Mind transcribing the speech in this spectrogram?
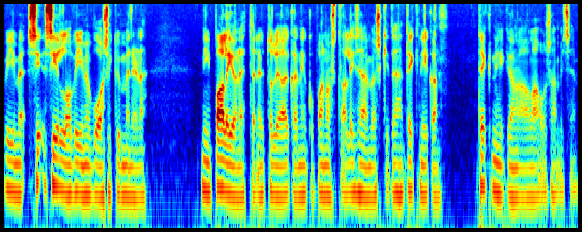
viime, silloin viime vuosikymmenenä niin paljon, että nyt oli aika niin panostaa lisää myöskin tähän tekniikan, tekniikan alan osaamiseen.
